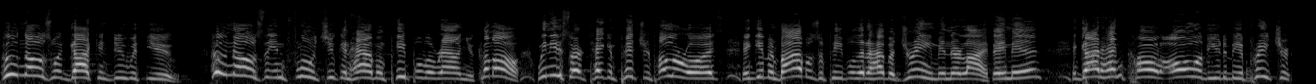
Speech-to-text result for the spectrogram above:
who knows what God can do with you? Who knows the influence you can have on people around you? Come on. We need to start taking picture Polaroids and giving Bibles to people that have a dream in their life. Amen? And God hadn't called all of you to be a preacher,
